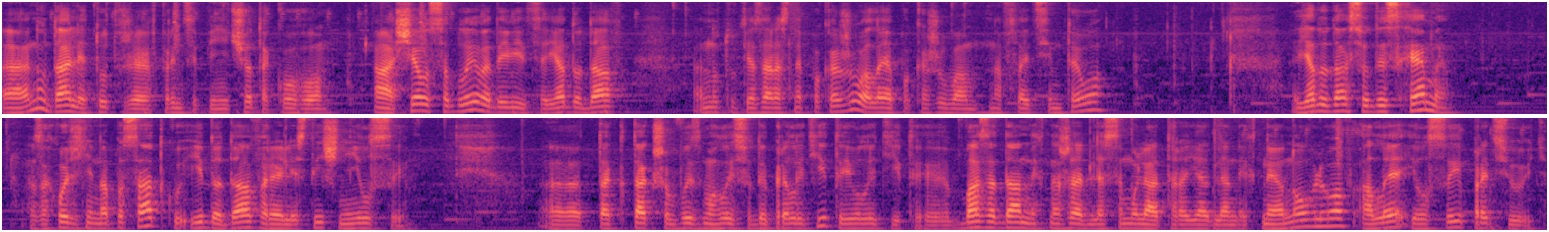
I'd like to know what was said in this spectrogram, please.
Е, Ну, далі тут вже, в принципі, нічого такого. А, ще особливе, дивіться, я додав. Ну тут я зараз не покажу, але я покажу вам на Flight Sim TO. Я додав сюди схеми заходження на посадку і додав реалістичні ілси. Е, Так, так, щоб ви змогли сюди прилетіти і улетіти. База даних, на жаль, для симулятора я для них не оновлював, але ілси працюють.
